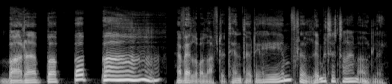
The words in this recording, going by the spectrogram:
Ba-da-ba-ba-ba. Available after 10.30am for a limited time only.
